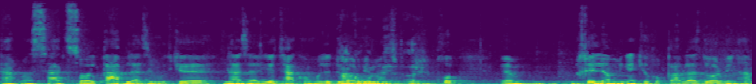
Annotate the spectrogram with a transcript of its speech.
تقریبا 100 سال قبل از این بود که نظریه تکامل داروین آره. خب خیلی هم میگن که خب قبل از داروین هم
